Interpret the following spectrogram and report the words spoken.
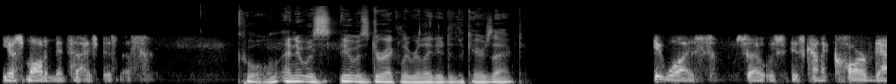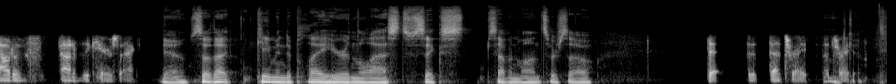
you know small to mid sized business. Cool, and it was it was directly related to the CARES Act. It was so it was it's kind of carved out of out of the CARES Act. Yeah, so that came into play here in the last six seven months or so. That, that's right. That's okay. right.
